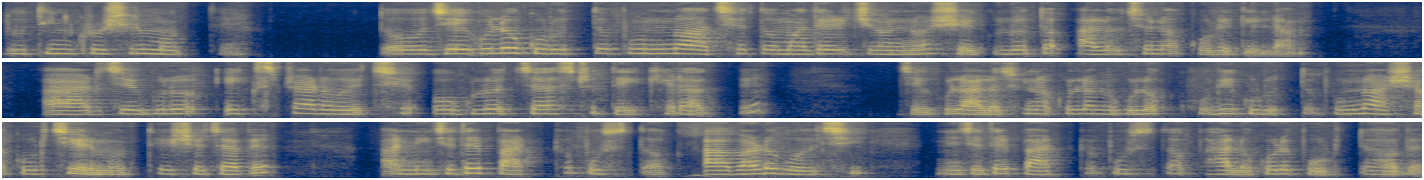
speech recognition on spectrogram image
দু তিন ক্রোশের মধ্যে। তো যেগুলো গুরুত্বপূর্ণ আছে তোমাদের জন্য সেগুলো তো আলোচনা করে দিলাম। আর যেগুলো এক্সট্রা রয়েছে, ওগুলো জাস্ট দেখে রাখবে। যেগুলো আলোচনা করলাম ওগুলো খুবই গুরুত্বপূর্ণ, আশা করছি এর মধ্যে এসে যাবে। আর নিজেদের পাঠ্যপুস্তক, আবারও বলছি, নিজেদের পাঠ্যপুস্তক ভালো করে পড়তে হবে।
